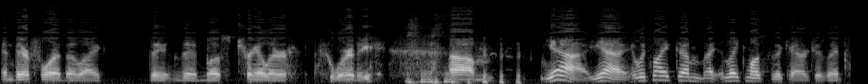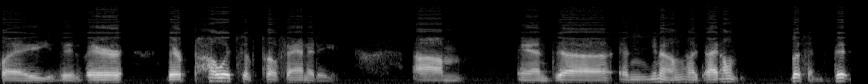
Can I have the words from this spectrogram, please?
and therefore the like the the most trailer worthy. um, yeah, yeah. It was like um like most of the characters I play, they- they're they're poets of profanity. Um, and uh, and you know I, I don't listen. Th-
